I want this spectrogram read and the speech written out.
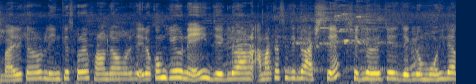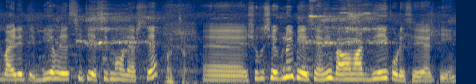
বাইরের কারও লিঙ্কেজ করে ফর্ম জমা করেছে এরকম কেউ নেই যেগুলো আমার- কাছে যেগুলো আসছে সেগুলো হচ্ছে যেগুলো মহিলা বাইরে বিয়ে হয়ে সিটি সিট মহলে আসছে। আচ্ছা। শুধু সেগুলোই পেয়েছি আমি বাবা মার দিয়েই করেছে আর কি।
